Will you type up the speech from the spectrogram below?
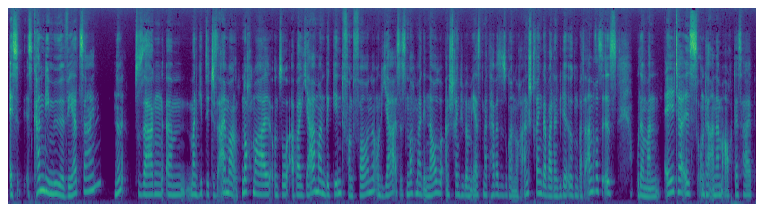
es, es kann die Mühe wert sein, ne? zu sagen, ähm, man gibt sich das einmal und nochmal und so. Aber ja, man beginnt von vorne und ja, es ist nochmal genauso anstrengend wie beim ersten Mal, teilweise sogar noch anstrengender, weil dann wieder irgendwas anderes ist oder man älter ist, unter anderem auch deshalb.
